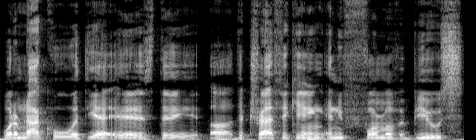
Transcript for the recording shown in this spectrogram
What I'm not cool with, yet is the uh, the trafficking, any form of abuse,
